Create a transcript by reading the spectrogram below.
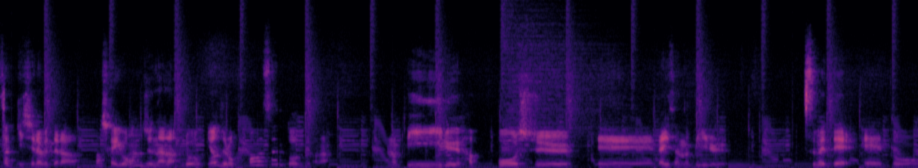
さっき調べたら、確か47 46%だったかな。あのビール、発泡酒、えー第3のビール、すべて、えっ、と、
